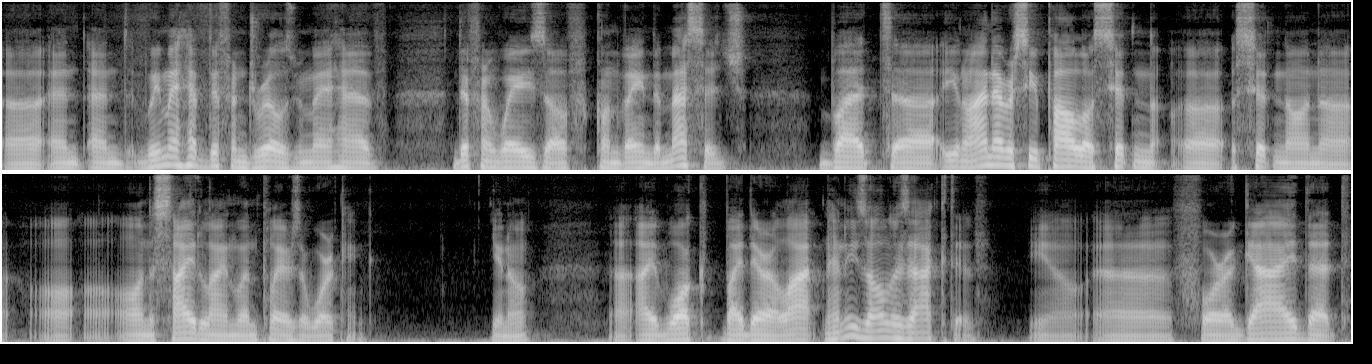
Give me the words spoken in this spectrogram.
Uh, and, and we may have different drills, we may have different ways of conveying the message, but uh, you know, I never see Paulo sitting uh, sitting on uh, on the sideline when players are working. You know, uh, I walk by there a lot, and he's always active. You know, uh, for a guy that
